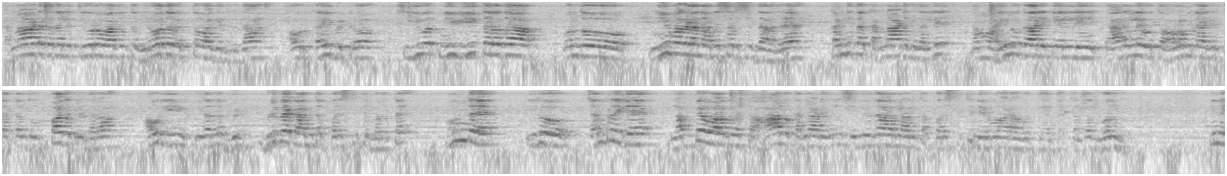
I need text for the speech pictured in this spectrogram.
ಕರ್ನಾಟಕದಲ್ಲಿ ತೀವ್ರವಾದಂಥ ವಿರೋಧ ವ್ಯಕ್ತವಾಗಿದ್ದರಿಂದ ಅವರು ಕೈ ಬಿಟ್ಟರು ಸೊ ಇವತ್ತು ನೀವು ಈ ಥರದ ಒಂದು ನಿಯಮಗಳನ್ನು ಅನುಸರಿಸಿದ್ದಾದ್ರೆ ಖಂಡಿತ ಕರ್ನಾಟಕದಲ್ಲಿ ನಮ್ಮ ಹೈನುಗಾರಿಕೆಯಲ್ಲಿ ಯಾರೆಲ್ಲ ಇವತ್ತು ಅವಲಂಬನೆ ಆಗಿರ್ತಕ್ಕಂಥ ಉತ್ಪಾದಕರಿದ್ದಾರೋ ಅವರು ಈ ಇದನ್ನು ಬಿಡ್ ಬಿಡಬೇಕಾದಂಥ ಪರಿಸ್ಥಿತಿ ಬರುತ್ತೆ. ಮುಂದೆ ಇದು ಜನರಿಗೆ ಲಭ್ಯವಾಗುವಷ್ಟು ಹಾಲು ಕರ್ನಾಟಕದಲ್ಲಿ ಅಂತ ಪರಿಸ್ಥಿತಿ ನಿರ್ಮಾಣ ಆಗುತ್ತೆ ಅಂತಕ್ಕಂಥದ್ದು ಒಂದು. ಇನ್ನು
